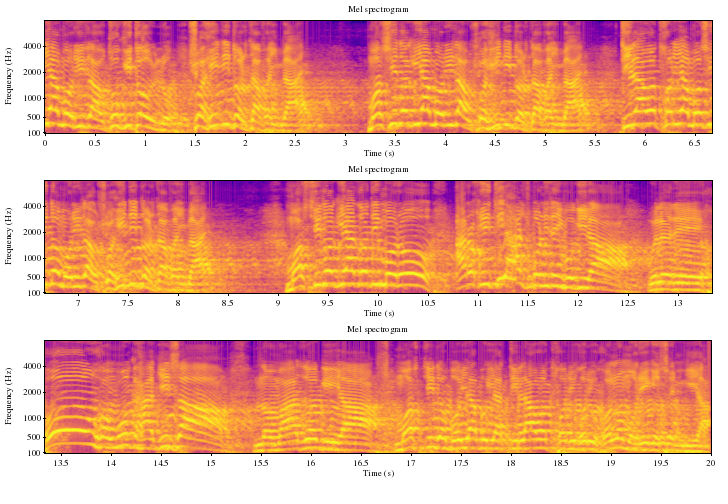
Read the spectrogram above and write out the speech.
গিয়া মরি যাও তো কি হইল। হইল শহীদি দরজা পাইবাই মসজিদ গিয়া মরি যাও, শহীদি দরজা পাইবাই তিলাবত করিয়া মসজিদও মরি যাও, শহীদি দরজা পাইবাই মসজিদ গিয়া যদি মরো আর ইতিহাস বলি যাইব গিয়া। বলে রে হৌ, হমুক হাজি সাহ নমাজ গিয়া মসজিদ বইয়া বইয়া তিলাওয়াত করি করি হলো মরি গেছেন গিয়া।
